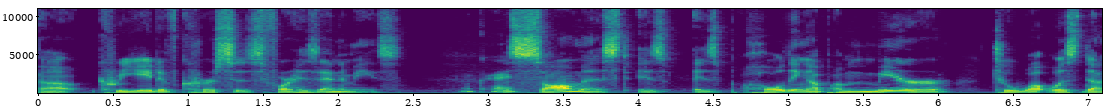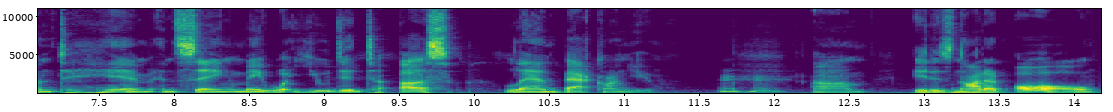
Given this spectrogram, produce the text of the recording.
uh, creative curses for his enemies. Okay. The psalmist is is holding up a mirror to what was done to him and saying, "May what you did to us land back on you." Mm-hmm. Um, it is not at all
